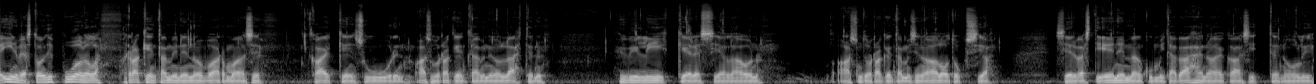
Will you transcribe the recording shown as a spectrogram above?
Investointipuolella rakentaminen on varmaan se kaikkein suurin. Asurakentaminen on lähtenyt hyvin liikkeelle. Siellä on asuntorakentamisen aloituksia selvästi enemmän kuin mitä vähän aikaa sitten oli.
